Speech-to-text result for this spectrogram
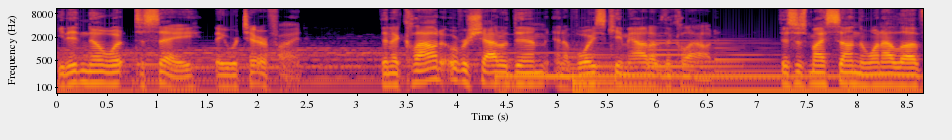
He didn't know what to say, they were terrified. Then a cloud overshadowed them, and a voice came out of the cloud This is my son, the one I love,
